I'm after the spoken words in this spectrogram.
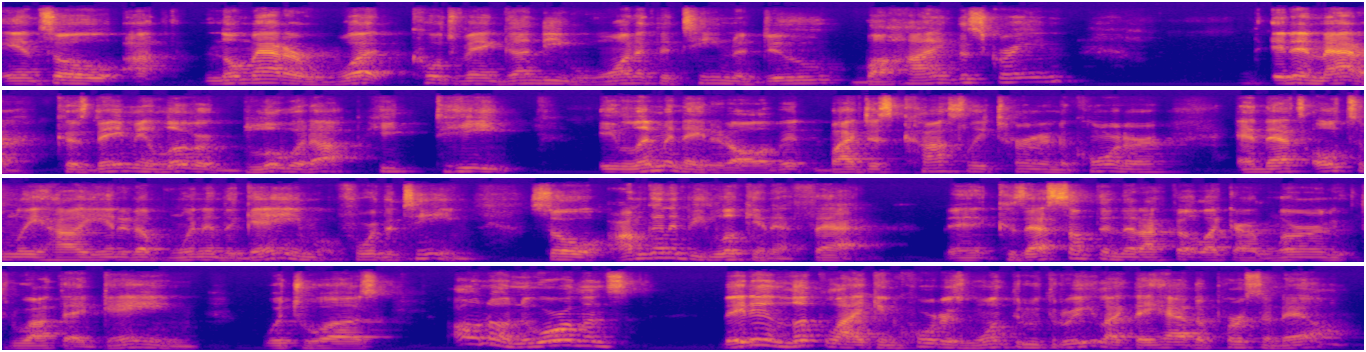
And so, uh, no matter what Coach Van Gundy wanted the team to do behind the screen, it didn't matter because Damian Lillard blew it up. He he eliminated all of it by just constantly turning the corner, and that's ultimately how he ended up winning the game for the team. So I'm going to be looking at that because that's something that I felt like I learned throughout that game, which was, oh no, New Orleans they didn't look like in quarters one through three like they had the personnel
